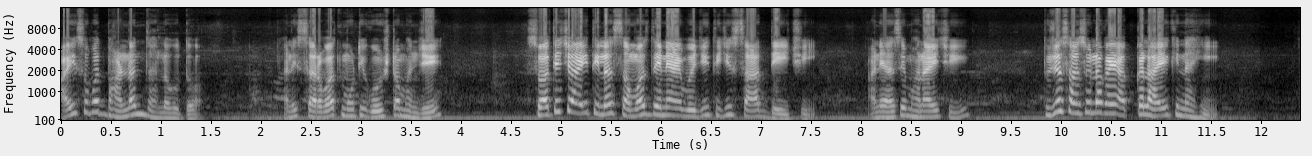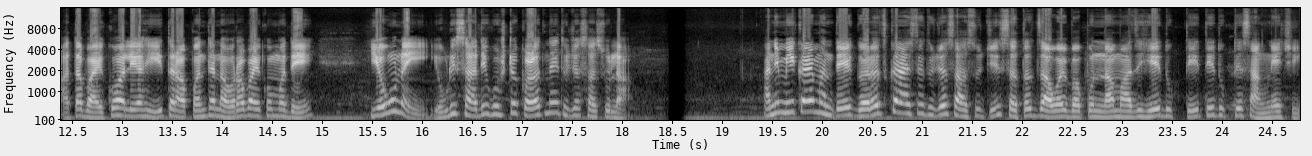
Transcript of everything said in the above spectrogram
आईसोबत भांडण झालं होतं. आणि सर्वात मोठी गोष्ट म्हणजे स्वातीची आई तिला समज देण्याऐवजी तिची साथ द्यायची. आणि असे म्हणायची तुझ्या सासूला काही अक्कल आहे की नाही? आता बायको आली आहे तर आपण त्या नवरा बायकोमध्ये येऊ नये. एवढी साधी गोष्ट कळत नाही तुझ्या सासूला. आणि मी काय म्हणते गरज काय असते तुझ्या सासूची? सतत जावाय बापूंना माझे हे दुखते ते दुखते सांगण्याची.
